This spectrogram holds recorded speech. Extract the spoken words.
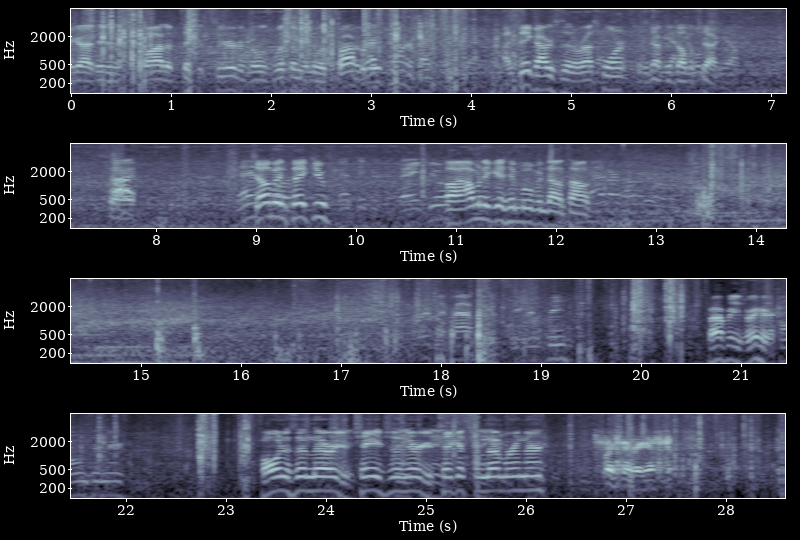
I got his wad of tickets here that goes with him into his property. Arrest warrant or background check? I think ours is an arrest warrant. We got to Yeah, double check. So, All right. gentlemen, thank you. Thank you. Uh, I'm gonna get him moving downtown. Where's my property? Stay with me. Property's right here. Phone's in there. Phone is in there. Your change is in there. Your tickets from them are in there. I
